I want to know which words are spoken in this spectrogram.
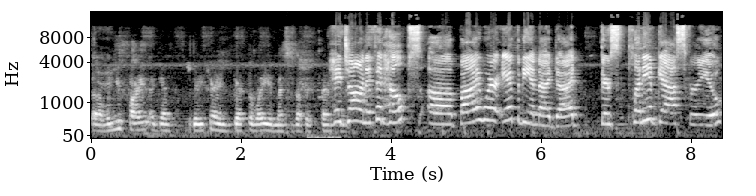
Uh, when you fight against Jason and gets away, it messes up his defense. Hey, John, if it helps, uh, by where Anthony and I died, there's plenty of gas for you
